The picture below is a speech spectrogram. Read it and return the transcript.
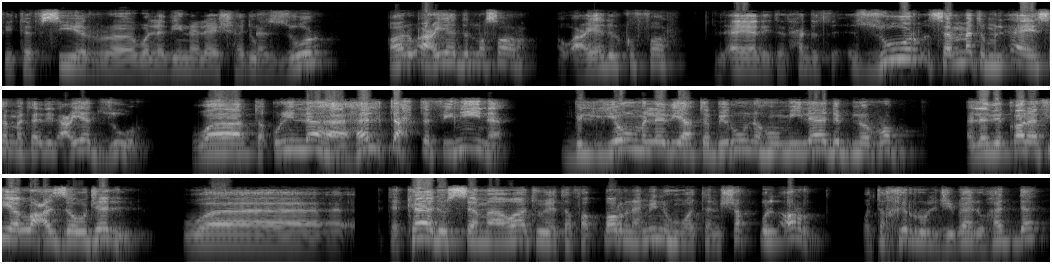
في تفسير والذين لا يشهدون الزور قالوا أعياد النصارى أو أعياد الكفار. الآية هذه تتحدث الزور سمتهم الآية سمت هذه الأعياد زور. وتقولين لها هل تحتفلين باليوم الذي يعتبرونه ميلاد ابن الرب الذي قال فيه الله عز وجل وتكاد السماوات يتفطرن منه وتنشق الأرض وتخر الجبال هدا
